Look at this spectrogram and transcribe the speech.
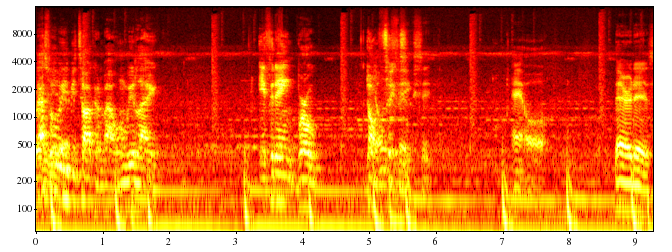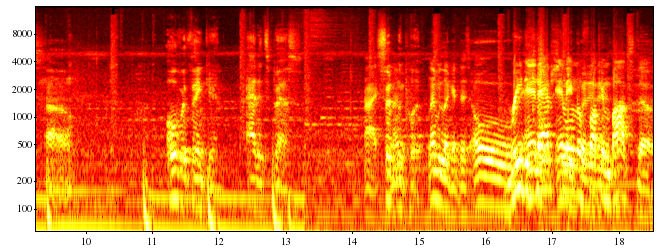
That's what we be talking about when we like, if it ain't broke, don't, Don't fix, it. fix it. At all. There it is. Uh Overthinking at its best. oh. Alright, Simply let me, put. Let me look at this. Oh Read the caption and on the fucking in. box, though.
